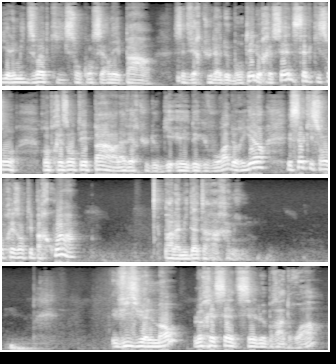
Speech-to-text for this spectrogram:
Il y a les mitzvot qui sont concernés par cette vertu-là de bonté, de chesed, celles qui sont représentées par la vertu de, de gevura, de rigueur, et celles qui sont représentées par quoi? Par la midat arachamim. Visuellement, le chesed, c'est le bras droit,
